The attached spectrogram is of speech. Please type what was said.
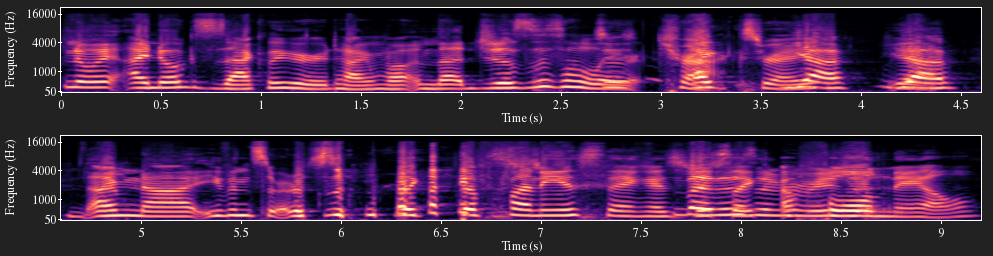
No, I I know exactly who you're talking about, and that just is hilarious. tracks, I- right? Yeah, Yeah. yeah, I'm not even sort of surprised. like the funniest thing is just like a full nail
